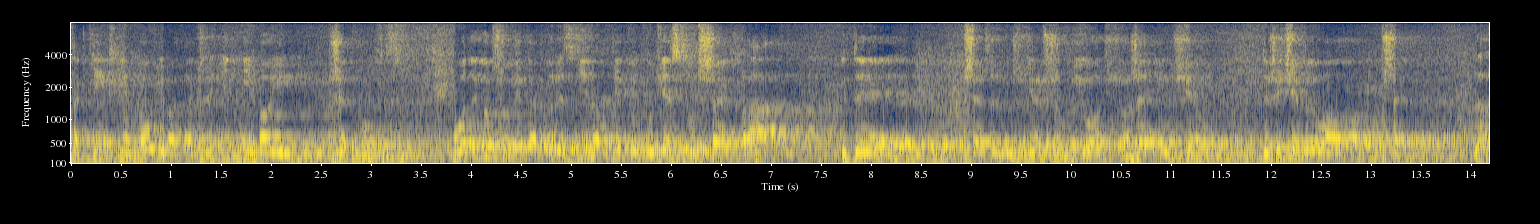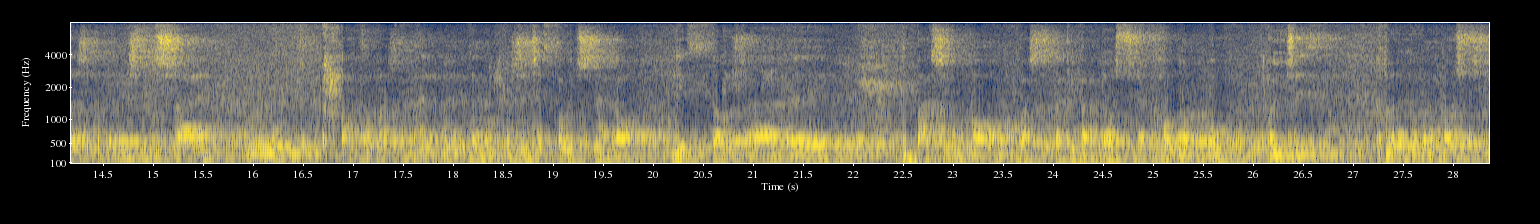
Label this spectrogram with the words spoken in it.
tak pięknie mówił, a także inni moi przedmówcy. Młodego człowieka, który zginął w wieku 23 lat, gdy przeżył już pierwszą miłość, ożenił się, gdy życie było przed. Należy podkreślić, że mm, bardzo ważnym elementem życia społecznego jest to, że y, dba się o właśnie takie wartości jak honor, Bóg, ojczyzna, które to wartości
